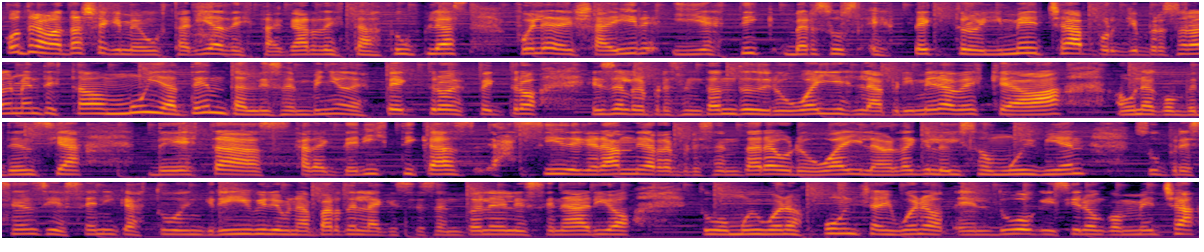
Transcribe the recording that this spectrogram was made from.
Otra batalla que me gustaría destacar de estas duplas fue la de Jair y Stick versus Espectro y Mecha, porque personalmente estaba muy atenta al desempeño de Espectro. Espectro es el representante de Uruguay y es la primera vez que va a una competencia de estas características así de grande a representar a Uruguay y la verdad que lo hizo muy bien. Su presencia escénica estuvo increíble, una parte en la que se sentó en el escenario, tuvo muy buenos punchas y bueno, el dúo que hicieron con Mecha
